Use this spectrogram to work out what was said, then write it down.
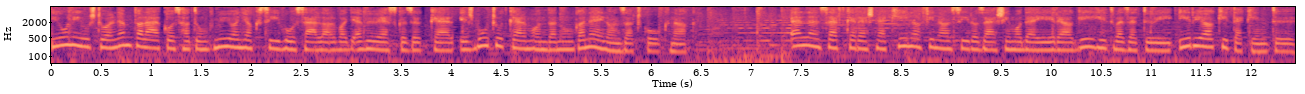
Júliustól nem találkozhatunk műanyag szívószállal vagy evőeszközökkel, és búcsút kell mondanunk a nejlonzacskóknak. Ellenszert keresnek Kína finanszírozási modelljére a G7 vezetői, írja a kitekintő.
